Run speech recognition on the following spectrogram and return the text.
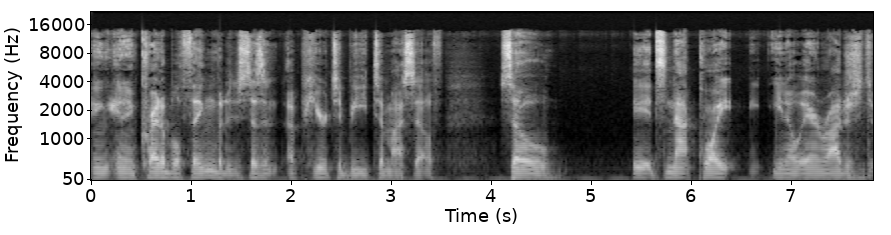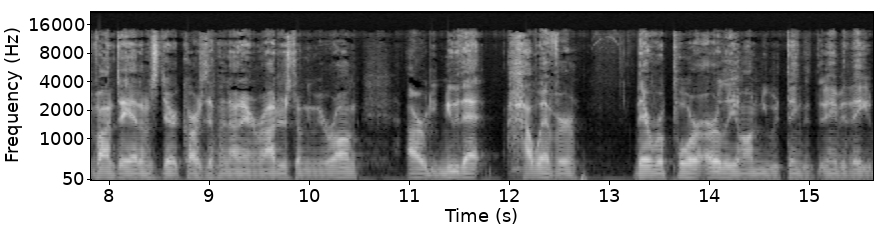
an incredible thing, but it just doesn't appear to be to myself. So it's not quite, you know, Aaron Rodgers, Davante Adams, Derek Carr is definitely not Aaron Rodgers. Don't get me wrong. I already knew that. However, their rapport early on, you would think that maybe they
